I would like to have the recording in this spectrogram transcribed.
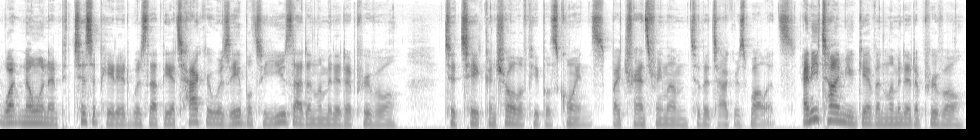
What no one anticipated was that the attacker was able to use that unlimited approval to take control of people's coins by transferring them to the attacker's wallets. Anytime you give unlimited approval,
